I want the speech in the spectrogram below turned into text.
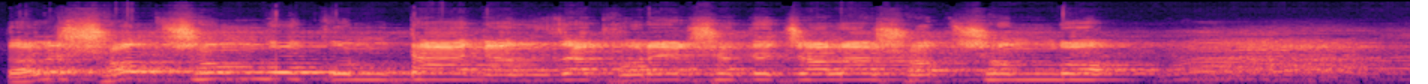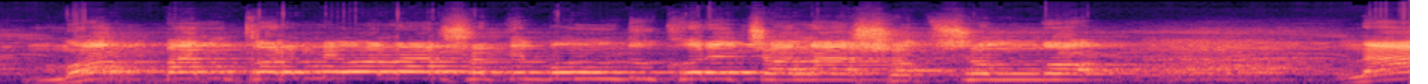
তাহলে সৎসঙ্গ কোনটা? গাঞ্জা খরের সাথে চলা সৎসঙ্গ। মদ পান কর্মেওয়ালার সাথে বন্ধু করে চলা সৎসঙ্গ। না,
